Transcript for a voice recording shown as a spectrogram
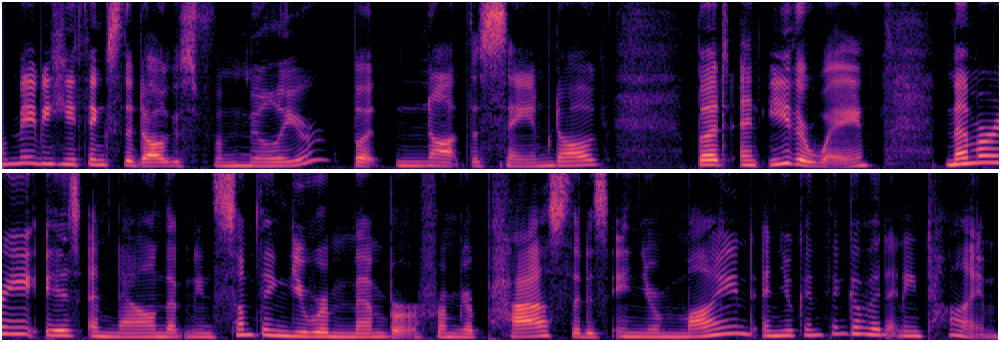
Or maybe he thinks the dog is familiar, but not the same dog. But and either way, memory is a noun that means something you remember from your past that is in your mind and you can think of it any time.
